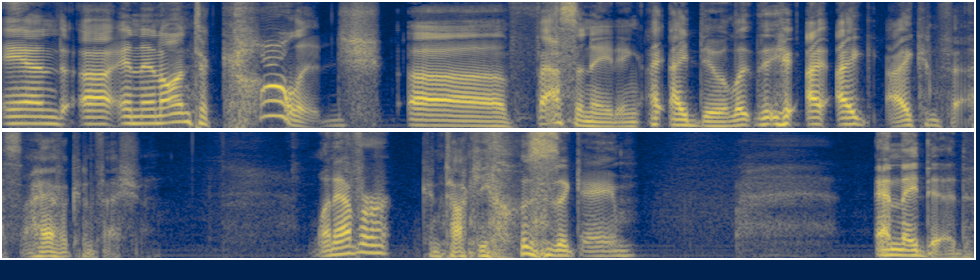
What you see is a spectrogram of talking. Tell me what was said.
and uh, and then on to college. Uh, fascinating. I, I do. I, I I confess. I have a confession. Whenever Kentucky loses a game, and they did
